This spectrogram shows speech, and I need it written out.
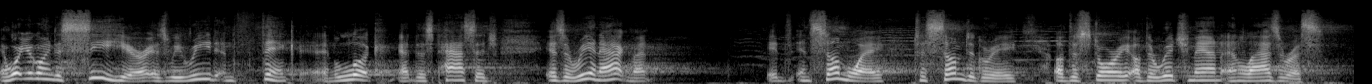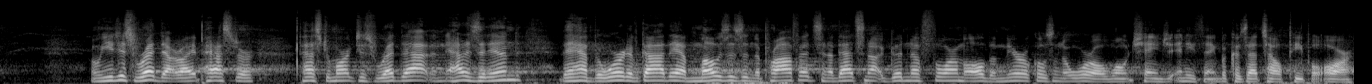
And what you're going to see here as we read and think and look at this passage is a reenactment in some way, to some degree, of the story of the rich man and Lazarus. You just read that, right? Pastor, Pastor Mark just read that. And how does it end? They have the Word of God, they have Moses and the prophets, and if that's not good enough for them, all the miracles in the world won't change anything because that's how people are.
